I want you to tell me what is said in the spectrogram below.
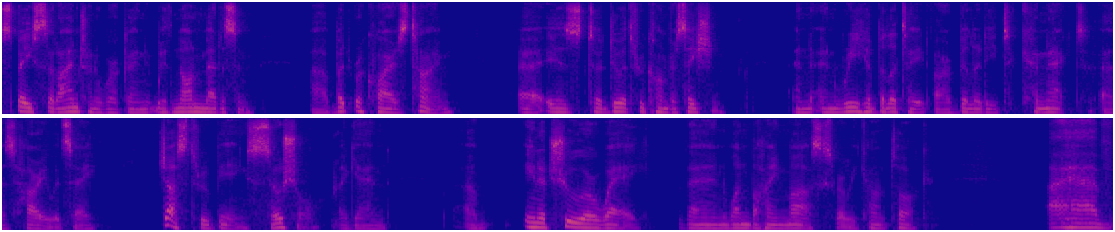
space that I'm trying to work on with non-medicine, uh, but requires time, uh, is to do it through conversation, and and rehabilitate our ability to connect, as Hari would say, just through being social again, uh, in a truer way than one behind masks where we can't talk. I have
